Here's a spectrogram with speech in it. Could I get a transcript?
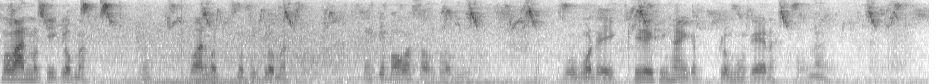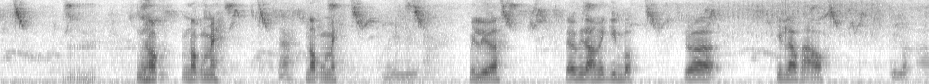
เมื่อวานหมดกี่กลมอะฮะเมื่อวานหมดหมดกี่กลมอะๆยังจะบอกว่าสองกลมโหหมดไอ้ที่ได้ทิ้งให้กับกลมของแกนะนั่นน็อกน็อกไหมฮะน็อกไหมไม่ลืมไม่เหลือ แล้วพี่เราไม่กินบ่หรือว่ากินเหล้าขาวกินแล้วขาว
